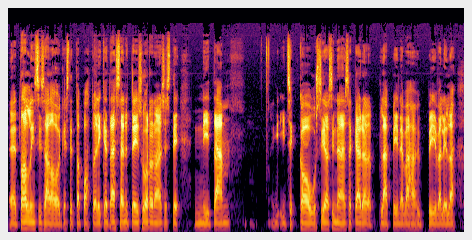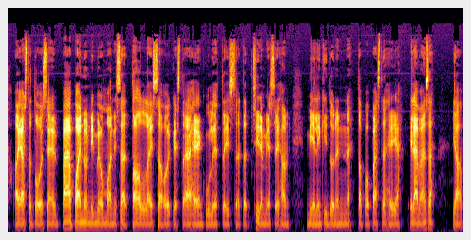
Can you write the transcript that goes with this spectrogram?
eh, tallin sisällä oikeasti tapahtuu. Eli tässä nyt ei suoranaisesti niitä itse kausia sinänsä käydä läpi, ne vähän hyppii välillä ajasta toiseen. Pääpaino on nimenomaan niissä talleissa oikeastaan ja heidän kuljettajissa, että siinä mielessä ihan mielenkiintoinen tapa päästä heidän elämänsä ja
